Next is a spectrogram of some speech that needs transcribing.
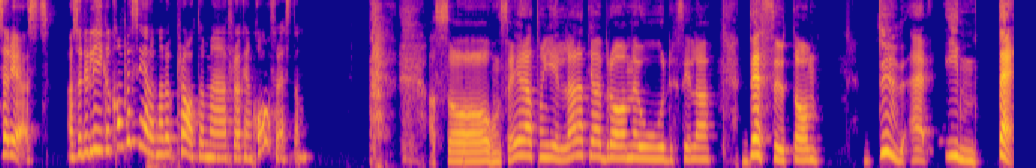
Seriöst. Alltså det är lika komplicerat när du pratar med fröken K förresten. Alltså, hon säger att hon gillar att jag är bra med ord, Silla. Dessutom, du är inte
